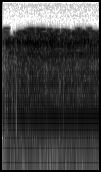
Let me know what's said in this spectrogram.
Mm-hmm.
